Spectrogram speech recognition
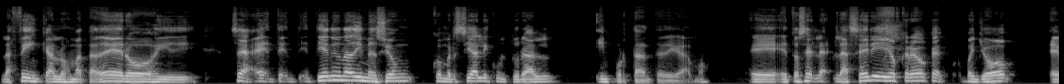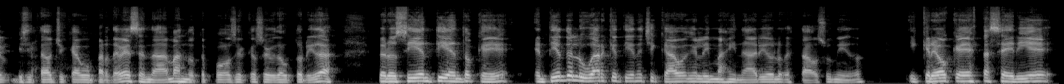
las, fincas, los mataderos. Y, o sea, eh, tiene una dimensión comercial y cultural importante, digamos. Eh, entonces, la, la, serie yo creo que, pues yo he visitado Chicago un par de veces, nada más, no te puedo decir que soy una autoridad, pero sí entiendo que, entiendo el lugar que tiene Chicago en el imaginario de los Estados Unidos y creo que esta serie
